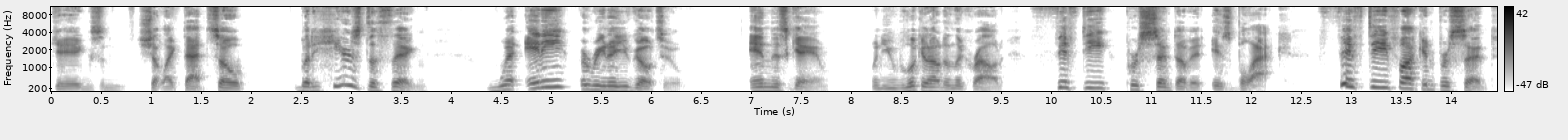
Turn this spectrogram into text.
gigs and shit like that. So, but here's the thing when any arena you go to in this game, when you look it out in the crowd, 50% of it is black. 50 fucking percent.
